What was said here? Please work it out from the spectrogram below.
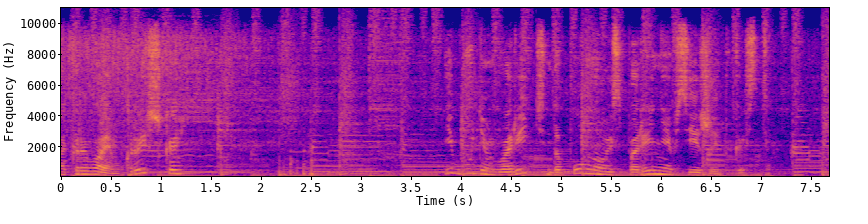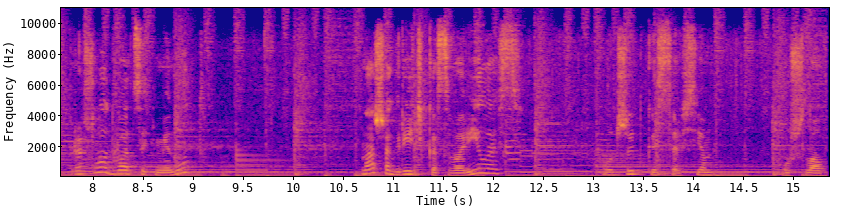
накрываем крышкой и будем варить до полного испарения всей жидкости. Прошло 20 минут, наша гречка сварилась, вот жидкость совсем ушла в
